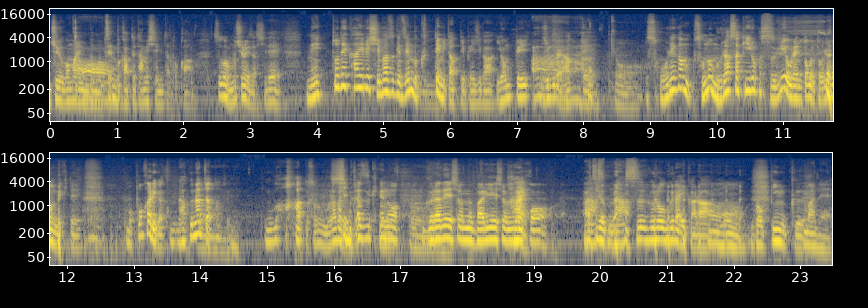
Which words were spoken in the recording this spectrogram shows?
15万円分の全部買って試してみたとかすごい面白い雑誌でネットで買えるしば漬け全部食ってみたっていうページが4ページぐらいあってそれがその紫色がすげえ俺のところに飛び込んできてもうポカリがなくなっちゃったんですよね。うわーってその紫しば漬けのグラデーションのバリエーションのこう、圧力が。ナス黒ぐらいからうん。もうドピンクまで。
